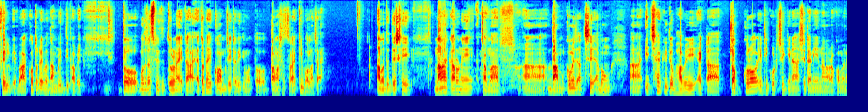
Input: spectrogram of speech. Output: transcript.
ফেলবে বা কতটাই বা দাম বৃদ্ধি পাবে? তো মুদ্রাস্ফীতির তুলনায় এটা এতটাই কম যে এটা রীতিমতো তামাশা ছাড়া কি বলা যায়? আমাদের দেশে নানা কারণে চামড়ার দাম কমে যাচ্ছে এবং ইচ্ছাকৃতভাবে একটা চক্র এটি করছে কিনা সেটা নিয়ে নানা রকমের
